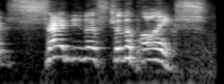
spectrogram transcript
I'm sending this to the police.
